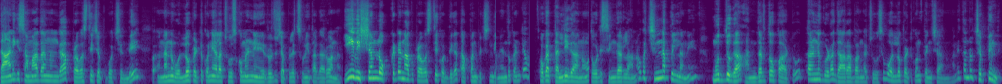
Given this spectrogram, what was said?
దానికి సమాధానంగా ప్రవస్తి చెప్పుకొచ్చింది. నన్ను ఒళ్ళో పెట్టుకొని అలా చూసుకోమని నేను ఈ రోజు చెప్పలేదు సునీత గారు అన్నారు. ఈ విషయంలో ఒక్కటే నాకు ప్రవస్తి కొద్దిగా తప్పనిపించింది. ఎందుకంటే ఒక తల్లిగానో తోటి సింగర్ లానో ఒక చిన్న పిల్లని ముద్దుగా అందరితో పాటు తనని కూడా గారాభంగా చూసి ఒళ్ళో పెట్టుకొని పెంచాను అని తను చెప్పింది.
